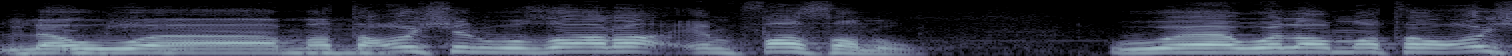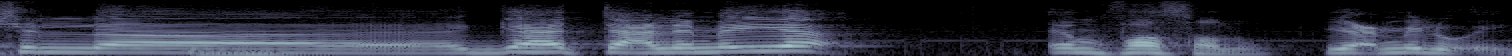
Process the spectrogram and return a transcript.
لو ما. طاعوش الوزارة انفصلوا. ولو ما طاعوش ال- الجهة التعليمية انفصلوا. يعملوا إيه؟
